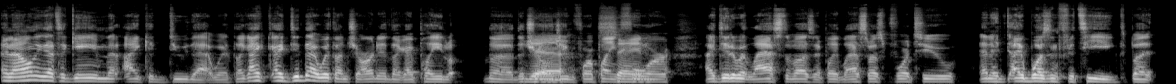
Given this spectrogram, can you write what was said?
and I don't think that's a game that I could do that with. Like I, I did that with Uncharted. Like I played the the trilogy Yeah, before playing same. four. I did it with Last of Us. I played Last of Us before two, and it, I wasn't fatigued, but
